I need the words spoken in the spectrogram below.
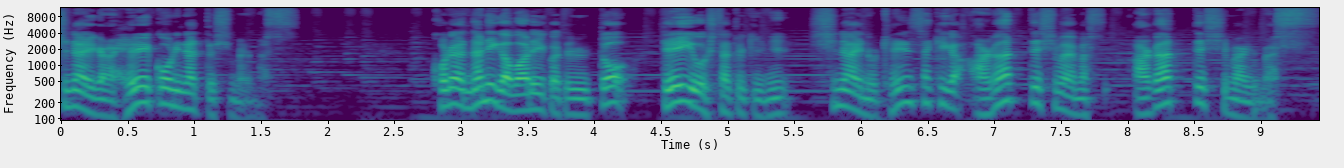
竹刀が平行になってしまいます。これは何が悪いかというと、礼をした時に竹刀の剣先が上がってしまいます。上がってしまいます。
